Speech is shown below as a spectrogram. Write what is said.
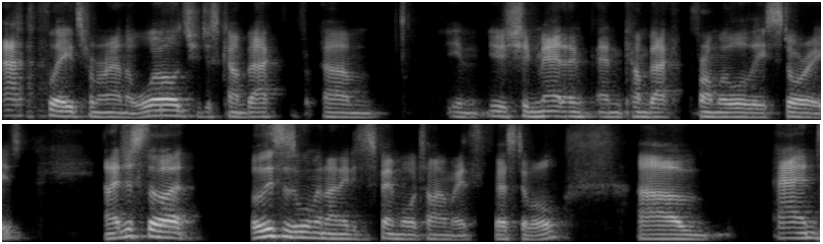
athletes from around the world. She just come back, um, in, she'd met and, and come back from with all these stories. And I just thought, well, this is a woman I need to spend more time with, first of all. Um, and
